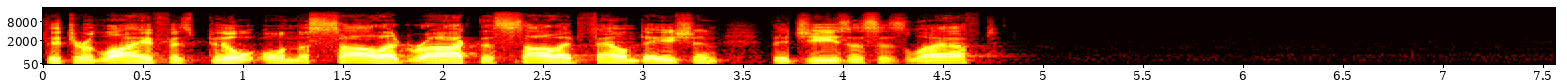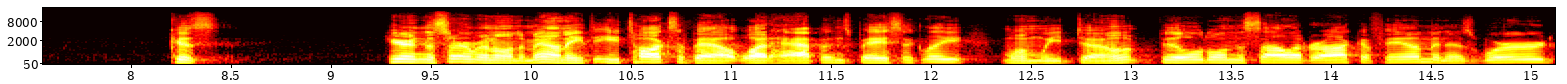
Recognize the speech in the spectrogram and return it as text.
That your life is built on the solid rock, the solid foundation that Jesus has left. Because here in the Sermon on the Mount, he, he, talks about what happens basically when we don't build on the solid rock of Him and His Word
